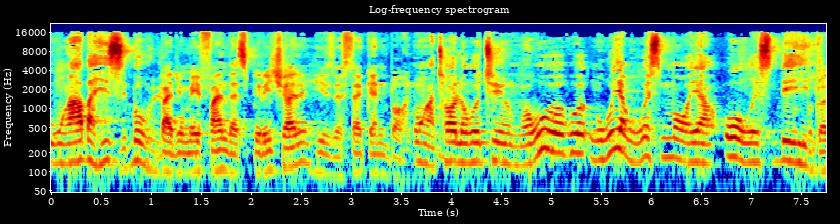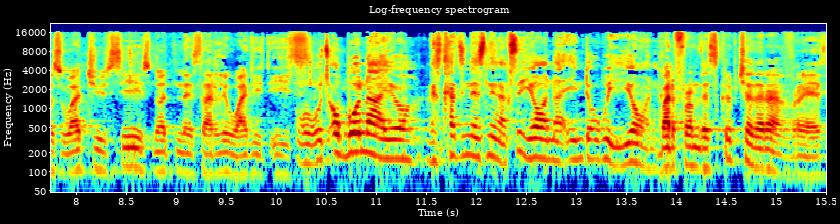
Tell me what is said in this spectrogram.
ungaba yizibulo but you may find that spiritually he's the secondborn. ungathola ukuthi ngokuya ngokuya ngokwesimoya owesibili Because what you see is not necessarily what it is. ngokuthi okubonayo ngesikhathini esiningi akusiyona into okuyiyona But from the scripture that I've read,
